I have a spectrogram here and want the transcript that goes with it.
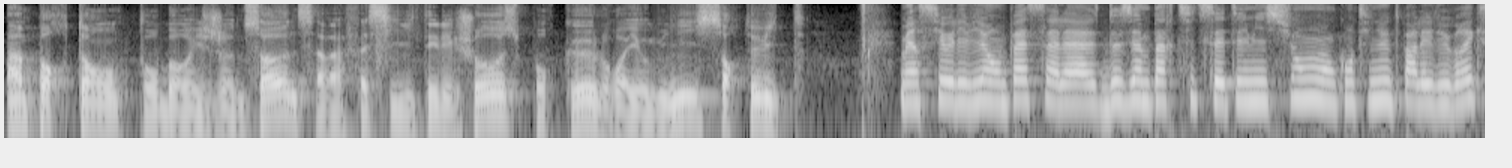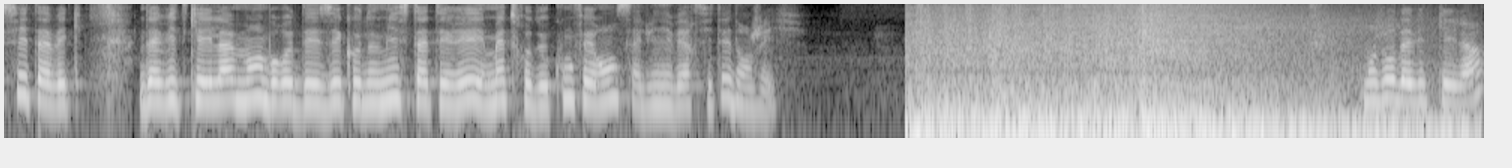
importante pour Boris Johnson, ça va faciliter les choses pour que le Royaume-Uni sorte vite. Merci Olivier. On passe à la deuxième partie de cette émission. On continue de parler du Brexit avec David Kayla, membre des économistes atterrés et maître de conférence à l'Université d'Angers. Bonjour David Kayla.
